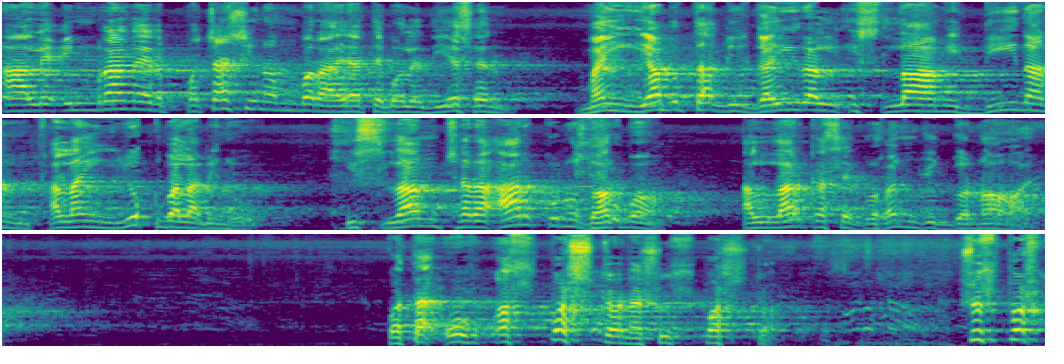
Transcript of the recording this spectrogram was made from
আলে ইমরানের পঁচাশি নম্বর আয়াতে বলে দিয়েছেন ইসলামী ফালাই ইসলাম ছাড়া আর কোনো ধর্ম আল্লাহর কাছে গ্রহণযোগ্য নয়। কথা ও অস্পষ্ট না সুস্পষ্ট। সুস্পষ্ট,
